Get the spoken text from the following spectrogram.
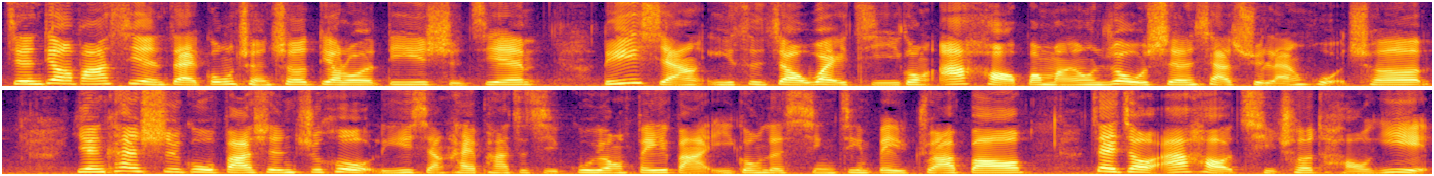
检调发现，在工程车掉落的第一时间，李义祥疑似叫外籍移工阿好帮忙用肉身下去拦火车。眼看事故发生之后，李义祥害怕自己雇佣非法移工的行径被抓包，再叫阿好骑车逃逸。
